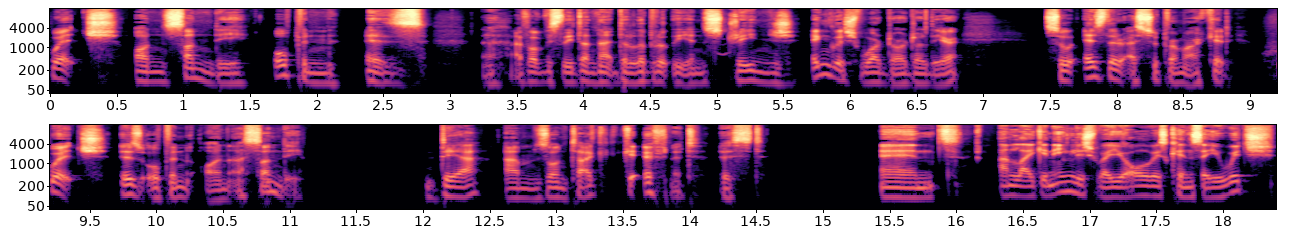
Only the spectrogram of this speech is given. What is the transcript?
which on Sunday open is? Now, I've obviously done that deliberately in strange English word order there. So, is there a supermarket which is open on a Sunday? Der am Sonntag geöffnet ist. And unlike in English, where you always can say which,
